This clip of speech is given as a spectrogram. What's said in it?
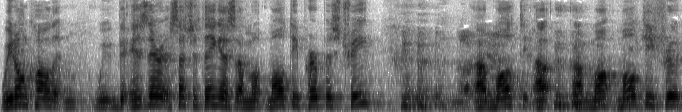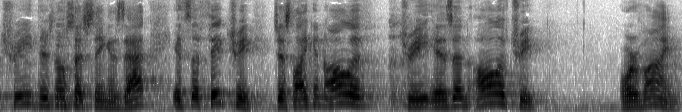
We don't call it. Is there such a thing as a multi-purpose tree? a multi a, a multi-fruit tree? There's no such thing as that. It's a fig tree, just like an olive tree is an olive tree or vine.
